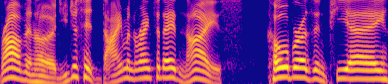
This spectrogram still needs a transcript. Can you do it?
Robin Hood, you just hit diamond rank today? Nice. Cobras in PA.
